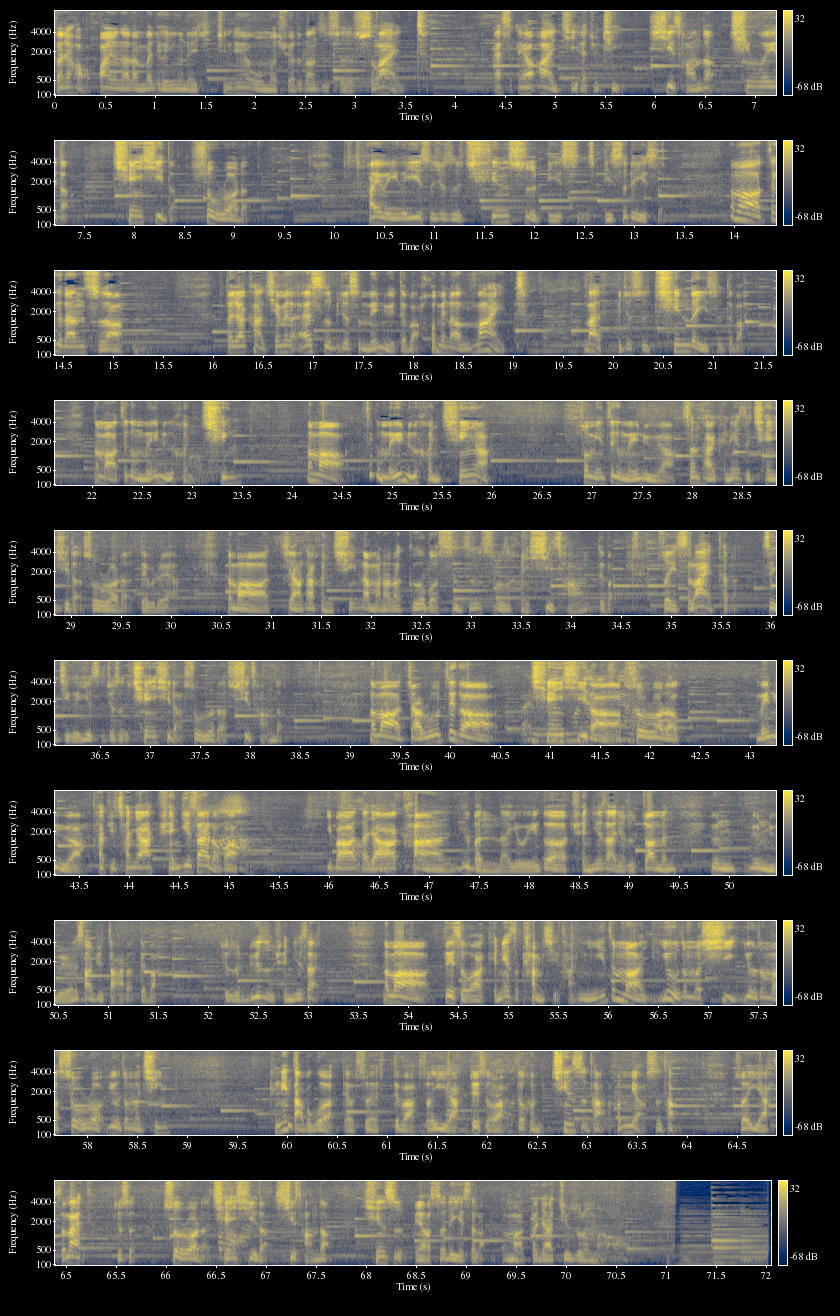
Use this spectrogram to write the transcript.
大家好，欢迎来到 Magic English。今天我们学的单词是 slight，s l i g h t，细长的、轻微的、纤细的、瘦弱的。还有一个意思就是轻视、鄙视、鄙视的意思。那么这个单词啊，大家看前面的 s 不就是美女对吧？后面的 light，light 不就是轻的意思对吧？那么这个美女很轻，那么这个美女很轻啊。说明这个美女啊，身材肯定是纤细的、瘦弱的，对不对啊？那么既然她很轻，那么她的胳膊、四肢是不是很细长，对吧？所以 slight 的这几个意思就是纤细的、瘦弱的、细长的。那么假如这个纤细的、瘦弱的美女啊，她去参加拳击赛的话，一般大家看日本的有一个拳击赛，就是专门用用女人上去打的，对吧？就是女子拳击赛。那么对手啊，肯定是看不起他。你这么又这么细，又这么瘦弱，又这么轻，肯定打不过，对所以对吧？所以啊，对手啊都很轻视他，很藐视他。所以啊，slight 就是瘦弱的、纤细的、细长的、轻视、藐视的意思了。那么大家记住了吗？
